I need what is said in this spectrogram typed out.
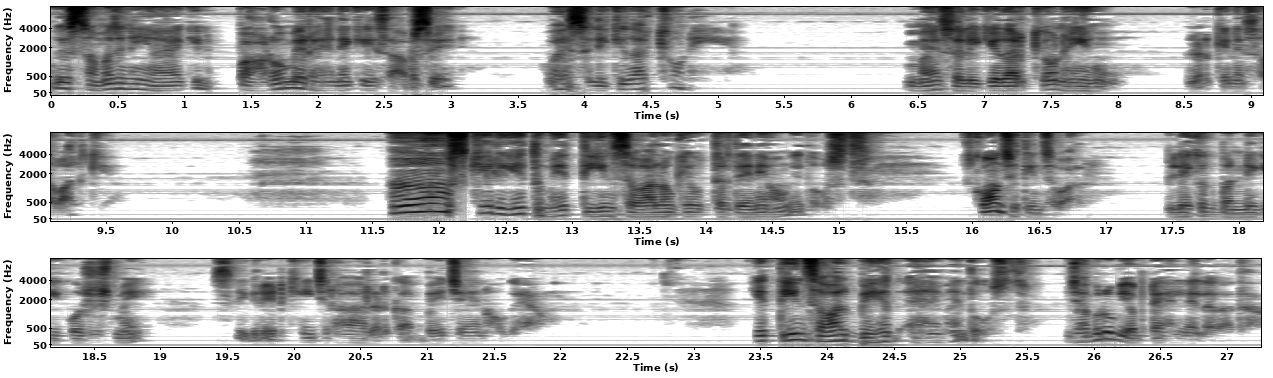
मुझे समझ नहीं आया कि पहाड़ों में रहने के हिसाब से वह सलीकेदार क्यों नहीं है। मैं सलीकेदार क्यों नहीं हूँ? लड़के ने सवाल किया। हाँ उसके लिए तुम्हें तीन सवालों के उत्तर देने होंगे, दोस्त। कौन से तीन सवाल? लेखक बनने की कोशिश में सिगरेट खींच रहा लड़का बेचैन हो गया। ये तीन सवाल बेहद अहम हैं दोस्त। झबरू भी अब टहलने लगा था।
